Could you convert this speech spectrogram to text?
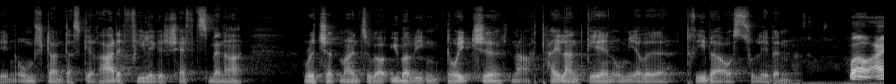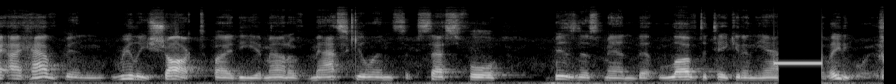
den Umstand, dass gerade viele Geschäftsmänner, Richard meint sogar überwiegend Deutsche, nach Thailand gehen, um ihre Triebe auszuleben. Well, I, I have been really shocked by the amount of masculine, successful businessmen that love to take it in the ass ladyboys.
